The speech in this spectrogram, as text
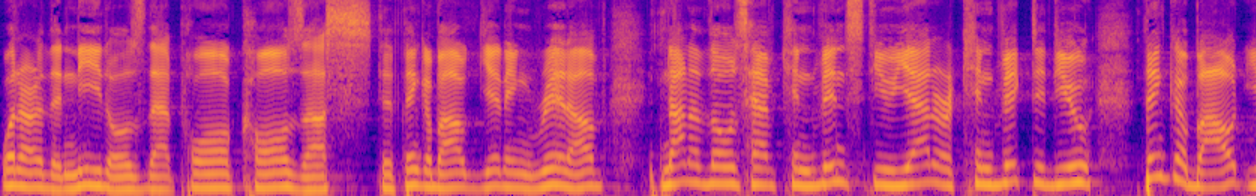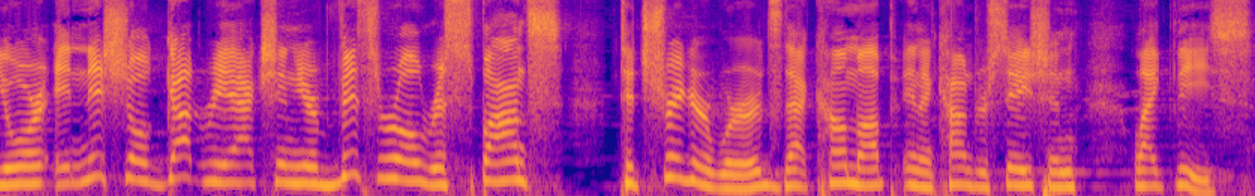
What are the needles that Paul calls us to think about getting rid of? If none of those have convinced you yet or convicted you, think about your initial gut reaction, your visceral response to trigger words that come up in a conversation like these.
